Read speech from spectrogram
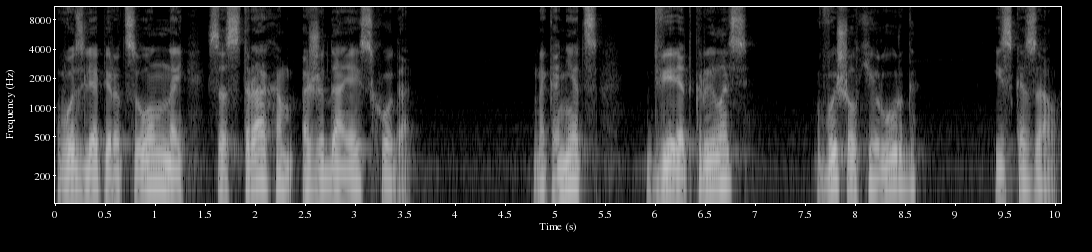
возле операционной со страхом ожидая исхода. Наконец, дверь открылась, вышел хирург и сказал,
